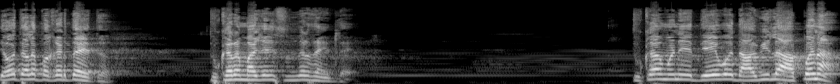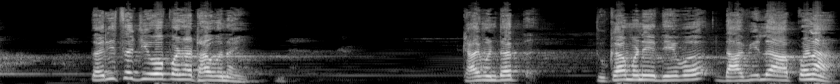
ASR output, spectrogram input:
तेव्हा त्याला पकडता येतं. तुकाराम माझ्याने सुंदर सांगितलंय. तुका म्हणे देव दावीला आपणा तरीच जीवपणा ठाव नाही. काय म्हणतात? तुका म्हणे देव दावीला आपणा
